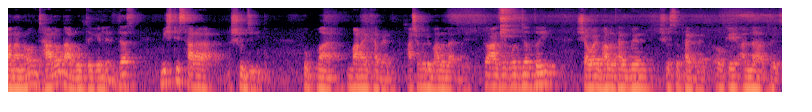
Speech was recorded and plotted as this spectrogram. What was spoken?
বানানো। ঝালও না বলতে গেলে জাস্ট মিষ্টি ছাড়া সুজি উপমা বানাই খাবেন। আশা করি ভালো লাগবে। তো আজ পর্যন্তই। সবাই ভালো থাকবেন, সুস্থ থাকবেন। ওকে, আল্লাহ হাফেজ।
